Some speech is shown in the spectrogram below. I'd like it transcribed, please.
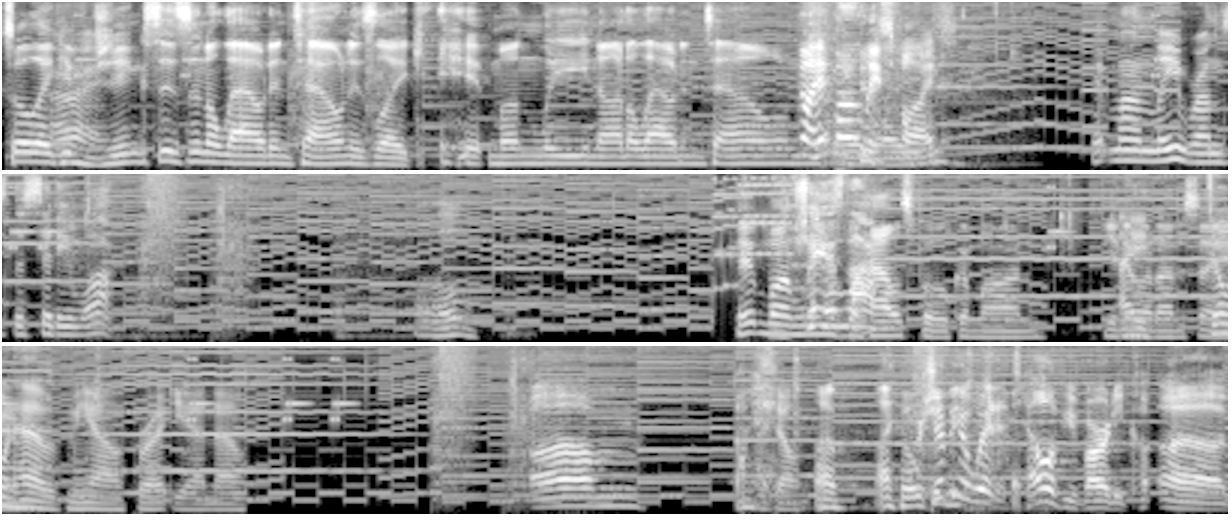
Here we go. So like Alright. if Jynx isn't allowed in town, is like Hitmonlee not allowed in town? No, Hitmonlee's Like- fine. Hitmonlee runs the city walk. Oh. Hitmonlee is the house Pokemon. You know I what I'm saying? Don't have Meowth, right? Yeah, no. Um, I don't. I, I hope there should be a way to tell if you've already. co- Um,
